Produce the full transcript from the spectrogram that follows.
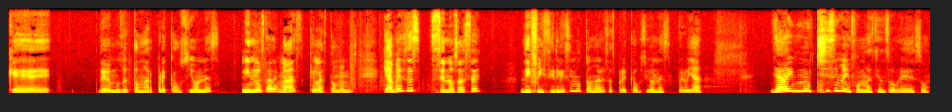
que debemos de tomar precauciones y no está de más que las tomemos, que a veces se nos hace dificilísimo tomar esas precauciones, pero ya ya hay muchísima información sobre eso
